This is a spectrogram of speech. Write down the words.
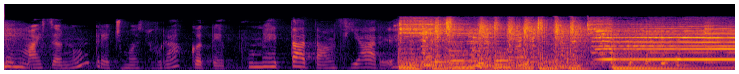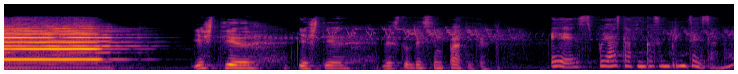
Numai să nu întreci măsura că te pune tata în fiare. ești, eh, ești eh, destul de simpatică. E, spui asta fiindcă sunt prințesă, nu?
